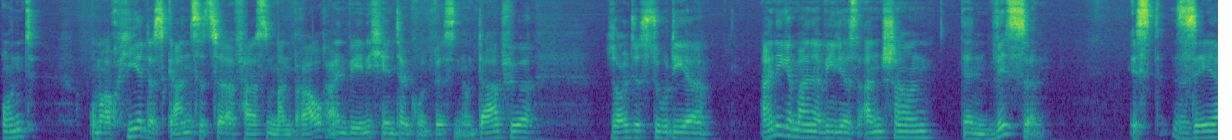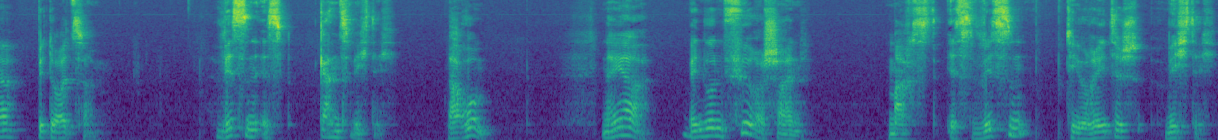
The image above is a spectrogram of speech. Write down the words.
und um auch hier das Ganze zu erfassen, man braucht ein wenig Hintergrundwissen und dafür solltest du dir einige meiner Videos anschauen, denn Wissen ist sehr bedeutsam. Wissen ist ganz wichtig. Warum? Naja, wenn du einen Führerschein machst, ist Wissen theoretisch wichtig.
